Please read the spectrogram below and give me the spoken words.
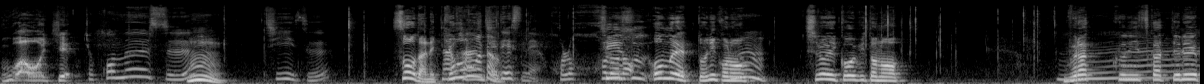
うわ美味しい。チョコムース、うんチーズ？そうだね。基本は多分ですねほろほチろのーズオムレットにこうのん。白い恋人のブラックに使ってる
